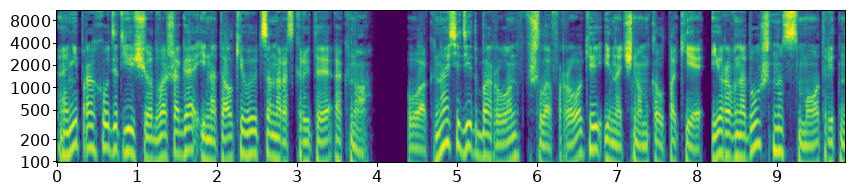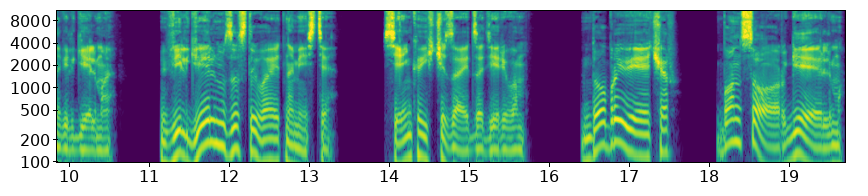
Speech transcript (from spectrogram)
Они проходят еще два шага и наталкиваются на раскрытое окно. У окна сидит барон в шлафроке и ночном колпаке и равнодушно смотрит на Вильгельма. Вильгельм застывает на месте. Сенька исчезает за деревом. «Добрый вечер. Бонсор, Гельм»,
